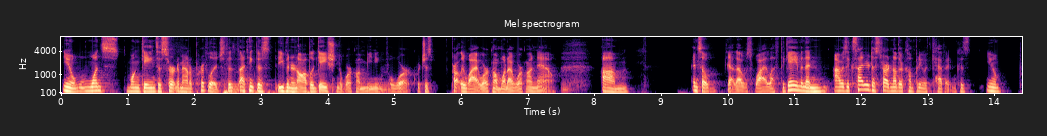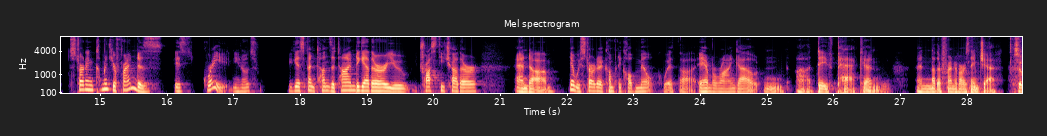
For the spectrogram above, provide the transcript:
you know once one gains a certain amount of privilege, that I think there's even an obligation to work on meaningful work, which is partly why I work on what I work on now. Um, and so yeah, that was why I left the game, and then I was excited to start another company with Kevin because you know starting a company with your friend is is great. You know, it's you get to spend tons of time together, you trust each other, and um, yeah, we started a company called Milk with uh, Amber Reingout and uh, Dave Peck and and another friend of ours named Jeff. So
